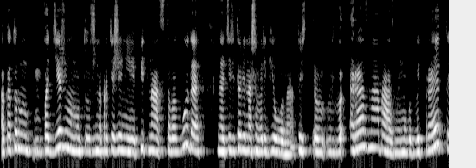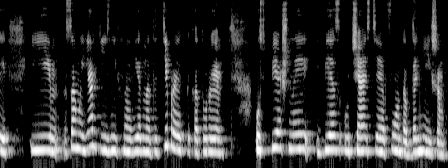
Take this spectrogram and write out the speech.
которые мы поддерживаем вот уже на протяжении 2015 года на территории нашего региона. То есть э, разнообразные могут быть проекты, и самые яркие из них, наверное, это те проекты, которые успешны без участия фонда в дальнейшем.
